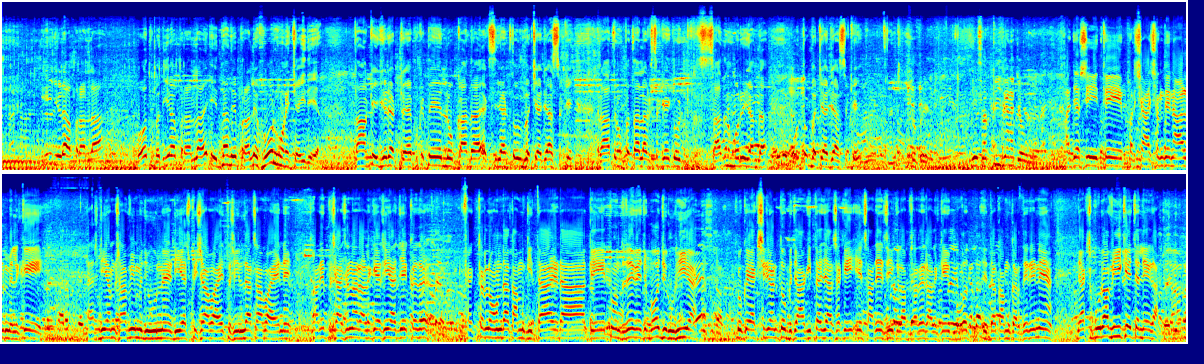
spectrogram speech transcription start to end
ਇਹ ਜਿਹੜਾ ਉਪਰਾਲਾ ਬਹੁਤ ਵਧੀਆ ਉਪਰਾਲਾ ਇਦਾਂ ਦੇ ਉਪਰਾਲੇ ਹੋਰ ਹੋਣੇ ਚਾਹੀਦੇ ਆ, ਤਾਂ ਕਿ ਜਿਹੜਾ ਟ੍ਰੈਫਿਕ ਤੇ ਲੋਕਾਂ ਦਾ ਐਕਸੀਡੈਂਟ ਤੋਂ ਵੀ ਬਚਿਆ ਜਾ ਸਕੇ, ਰਾਤ ਨੂੰ ਪਤਾ ਲੱਗ ਸਕੇ ਕੋਈ ਸਾਧਨ ਮੋਰੇ ਜਾਂਦਾ, ਉਹ ਤੋਂ ਬਚਿਆ ਜਾ ਸਕੇ। ਜੀ ਸਰ ਕੀ ਕਹਿਣਾ ਚਾਹੋਗੇ? ਅੱਜ ਅਸੀਂ ਇੱਥੇ ਪ੍ਰਸ਼ਾਸਨ ਦੇ ਨਾਲ ਮਿਲ ਕੇ ਐਸਡੀਐਮ ਸਾਹਿਬ ਵੀ ਮੌਜੂਦ ਨੇ ਡੀਐਸਪੀ ਸਾਹਿਬ ਆਏ ਤਹਿਸੀਲਦਾਰ ਸਾਹਿਬ ਆਏ ਨੇ ਸਾਰੇ ਪ੍ਰਸ਼ਾਸਨ ਨਾਲ ਰਲ ਕੇ ਅਸੀਂ ਅੱਜ ਇੱਕ ਫੈਕਟਰ ਲਾਉਣ ਦਾ ਕੰਮ ਕੀਤਾ ਜਿਹੜਾ ਕਿ ਧੁੰਦ ਦੇ ਵਿੱਚ ਬਹੁਤ ਜ਼ਰੂਰੀ ਹੈ ਕਿਉਂਕਿ ਐਕਸੀਡੈਂਟ ਤੋਂ ਬਚਾ ਕੀਤਾ ਜਾ ਸਕੇ ਇਹ ਸਾਰੇ ਅਸੀਂ ਕਲੱਬ ਸਾਰੇ ਰਲ ਕੇ ਬਹੁਤ ਇਦਾਂ ਕੰਮ ਕਰਦੇ ਰਹਿੰਦੇ ਆ ਨੈਕਸਟ ਪੂਰਾ ਵੀਕ ਇਹ ਚੱਲੇਗਾ।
